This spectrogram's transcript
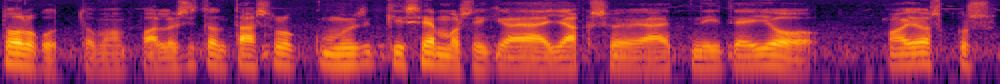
tolkuttoman paljon. Sitten on taas ollut semmoisiakin ajanjaksoja, että niitä ei ole. Mä oon joskus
